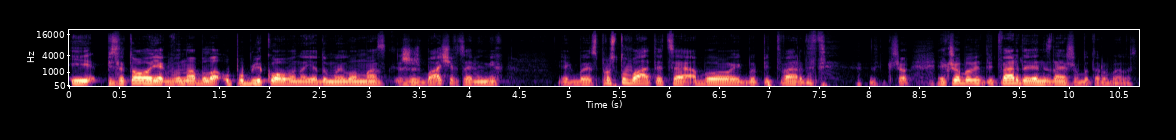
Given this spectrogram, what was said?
І після того, як вона була опублікована, я думаю, Ілон Маск же ж бачив це, він міг якби спростувати це або якби підтвердити. Якщо, якщо б він підтвердив, я не знаю, що би то робилось.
